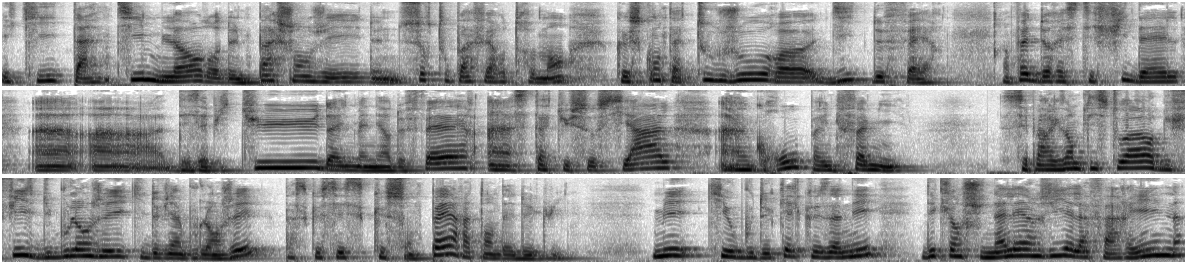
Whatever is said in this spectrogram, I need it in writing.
et qui t'intime l'ordre de ne pas changer, de ne surtout pas faire autrement que ce qu'on t'a toujours euh, dit de faire en fait de rester fidèle à, des habitudes, à une manière de faire, à un statut social, à un groupe, à une famille. C'est par exemple l'histoire du fils du boulanger qui devient boulanger parce que c'est ce que son père attendait de lui, mais qui au bout de quelques années déclenche une allergie à la farine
